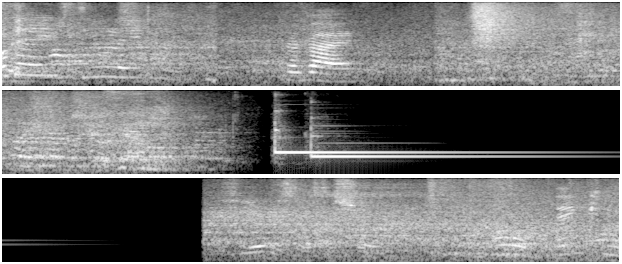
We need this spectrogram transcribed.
Okay, see you later. Bye bye. Here is the seashell. Oh, thank you.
